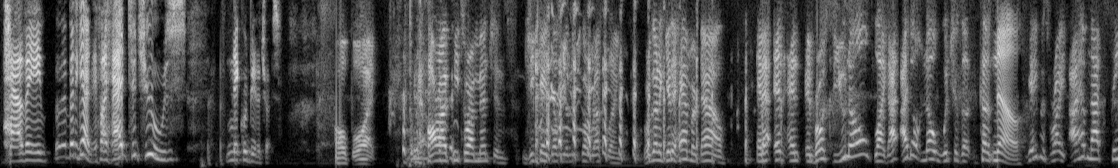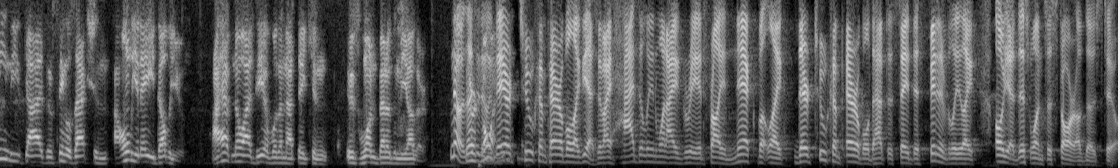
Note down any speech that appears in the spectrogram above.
have a. But again, if I had to choose, Nick would be the choice. Oh boy. RIP to our mentions. GKW underscore wrestling. We're gonna get it hammered now. And and and and bros, do you know? Like I, I don't know which is a because no, Gabe is right. I have not seen these guys in singles action only in AEW. I have no idea whether or not they can is one better than the other. No, that's the they are too comparable. Like, yes, if I had to lean one, I agree. It's probably Nick, but like they're too comparable to have to say definitively, like, oh yeah, this one's a star of those two.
